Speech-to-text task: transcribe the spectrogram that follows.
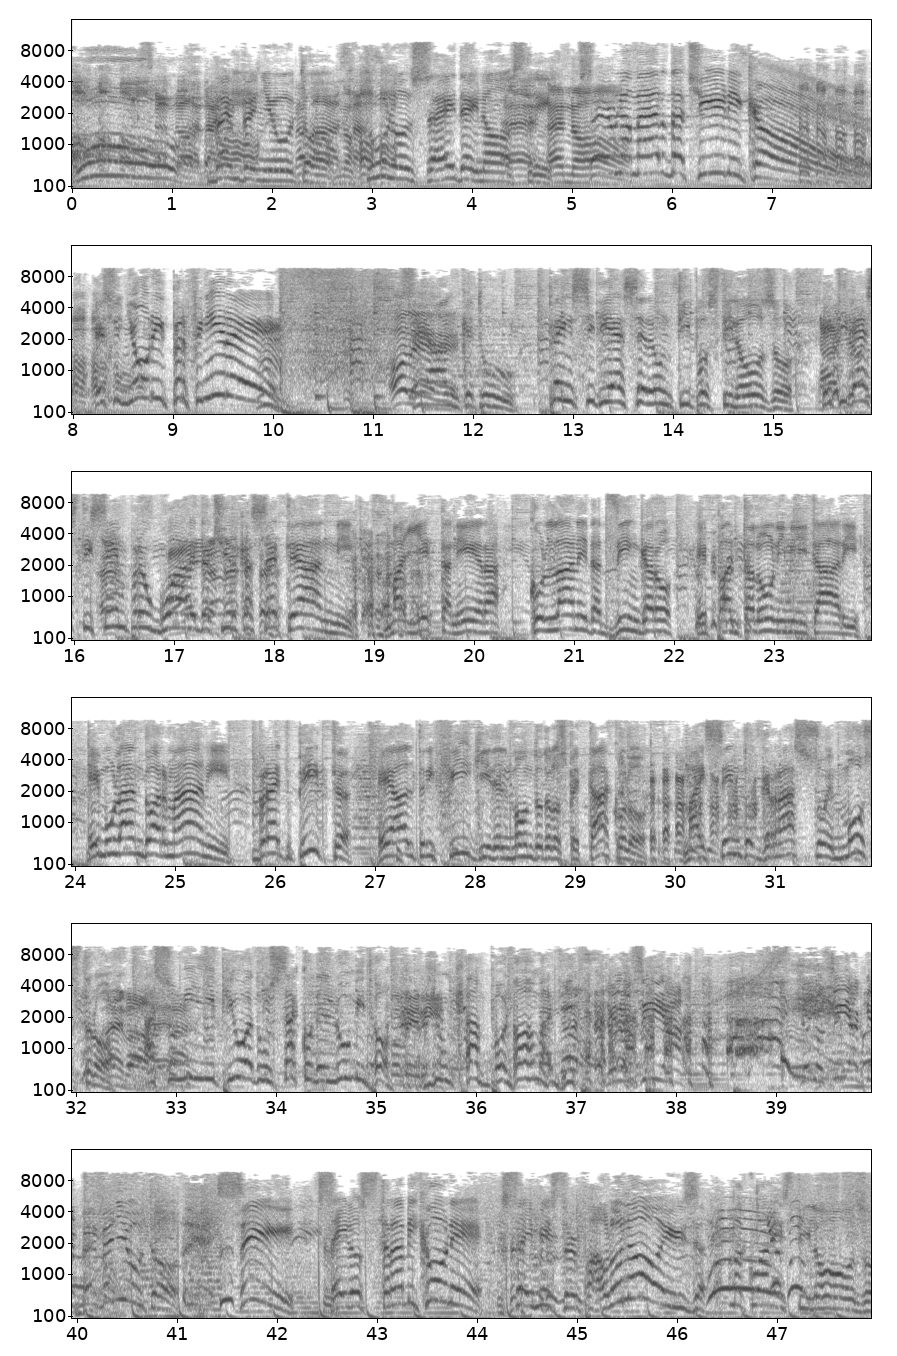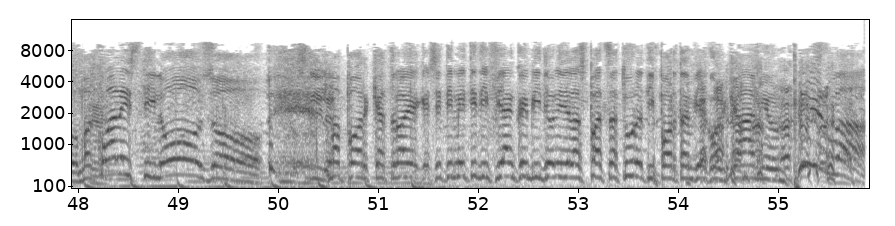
Uh, benvenuto. Tu non sei dei nostri. Eh, eh, no. Sei una merda cinica. e signori, per finire, se anche tu pensi di essere un tipo stiloso e ti vesti sempre uguale da circa sette anni, maglietta nera, collane da zingaro e pantaloni militari, emulando Armani, Brad Pitt e altri fighi del mondo dello spettacolo, ma essendo grasso e mostro, assomigli più ad un sacco dell'umido di un campo nomadi. Gelosia! anche te. Benvenuto! Sei lo strabicone! Sei Mr. Paolo Noyes! Ma quale stiloso! Ma quale stiloso! Ma porca troia che se ti metti di fianco i bidoni della spazzatura ti portano via col camion! Pirla!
